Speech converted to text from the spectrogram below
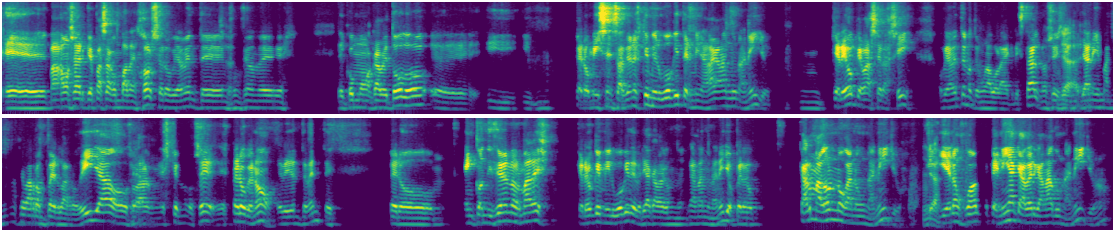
Eh, vamos a ver qué pasa con Baden-Holzer, obviamente, en función de, cómo acabe todo, eh, pero mi sensación es que Milwaukee terminará ganando un anillo. Mm, creo que va a ser así. Obviamente no tengo una bola de cristal. No sé si ya, ni mañana se va a romper la rodilla o, es que no lo sé. Espero que no, evidentemente. Pero en condiciones normales creo que Milwaukee debería acabar ganando un anillo. Pero Carl no ganó un anillo. Y era un jugador que tenía que haber ganado un anillo, ¿no?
